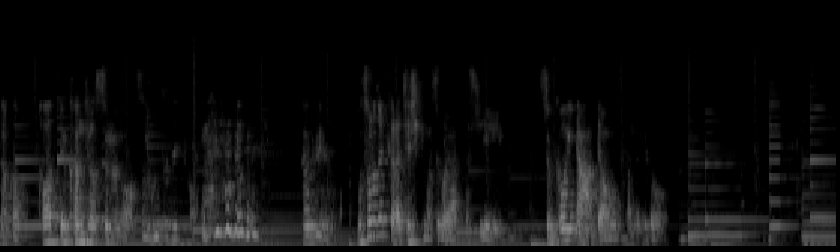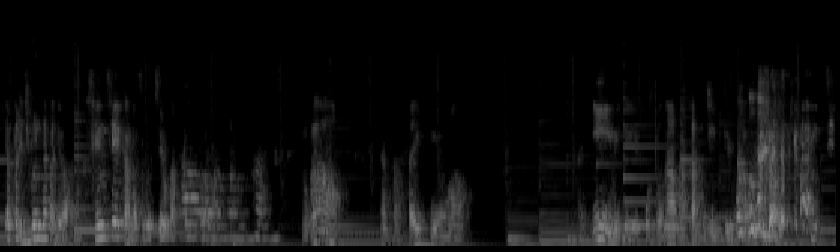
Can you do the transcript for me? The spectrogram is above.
なんか変わってる感じはするのはする。本当ですか？なんていうの？もうその時から知識もすごいあったし、すごいなっては思ったんだけど、やっぱり自分の中では先生感がすごい強かったあところがあった。のが、なんか最近は、いい意味で大人な感じっていうか、大人な感じ。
